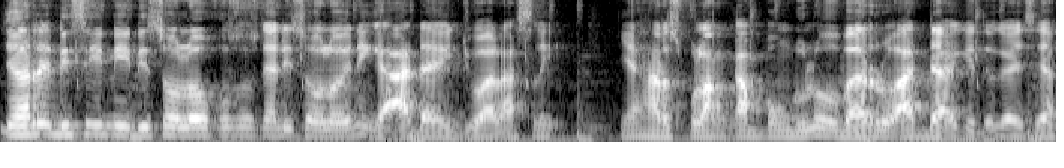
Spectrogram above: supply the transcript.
Nyari di sini di Solo khususnya di Solo ini nggak ada yang jual asli ya harus pulang kampung dulu baru ada gitu guys ya.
